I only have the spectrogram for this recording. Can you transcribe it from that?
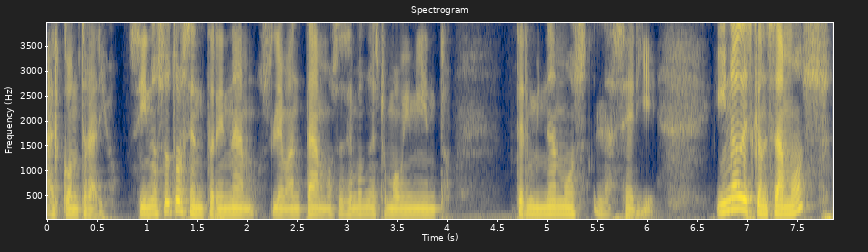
Al contrario, si nosotros entrenamos, levantamos, hacemos nuestro movimiento, terminamos la serie y no descansamos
